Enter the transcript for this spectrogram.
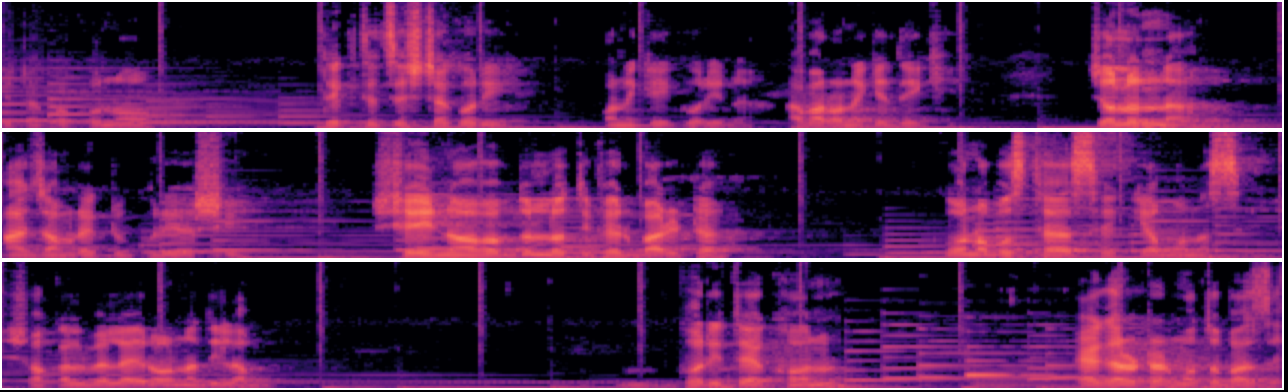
সেটা কখনো দেখতে চেষ্টা করি? অনেকেই করি না, আবার অনেকে দেখি। চলুন না, আজ আমরা একটু ঘুরে আসি। সেই নবাব আব্দুল লতিফের বাড়িটা কোন অবস্থায় আছে, কেমন আছে? সকালবেলায় রওনা দিলাম। ঘড়িতে এখন এগারোটার মতো বাজে।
